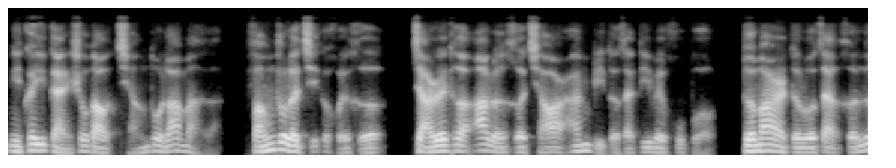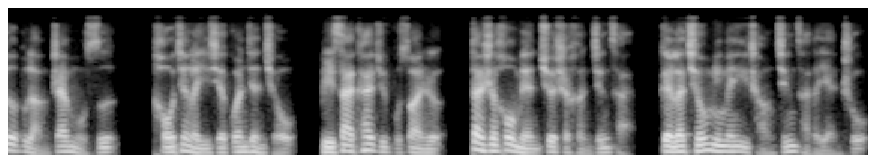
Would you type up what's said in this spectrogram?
你可以感受到强度拉满了。”防住了几个回合，贾瑞特·阿伦和乔尔·安比德在低位互搏，德马尔·德罗赞和勒布朗·詹姆斯投进了一些关键球。比赛开局不算热，但是后面确实很精彩，给了球迷们一场精彩的演出。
